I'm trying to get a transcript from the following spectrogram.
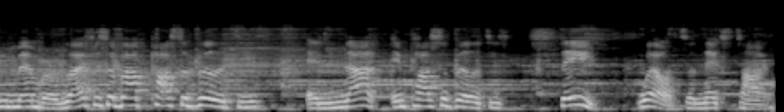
remember life is about possibilities and not impossibilities. Stay well till next time.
